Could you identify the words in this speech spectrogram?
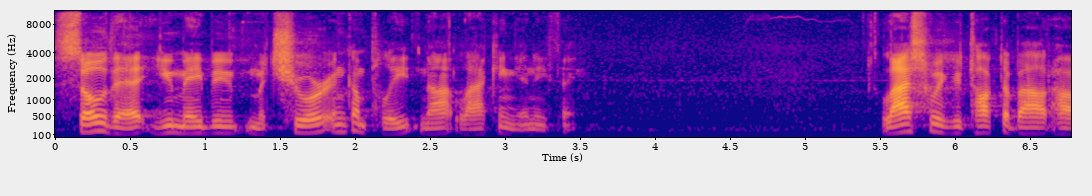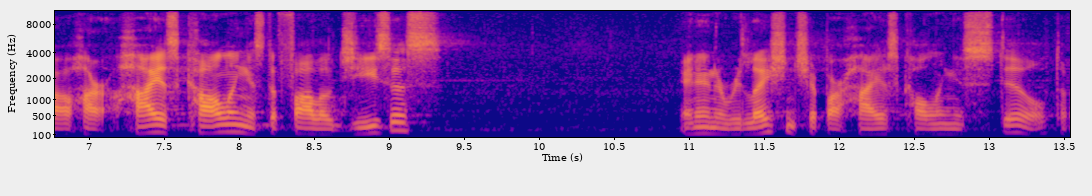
so that you may be mature and complete, not lacking anything. Last week we talked about how our highest calling is to follow Jesus. And in a relationship, our highest calling is still to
